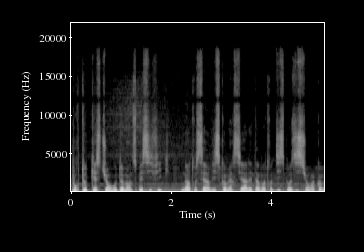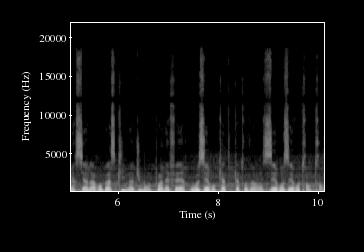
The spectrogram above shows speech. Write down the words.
Pour toute question ou demande spécifique, Notre service commercial est à votre disposition à commercial@climatdumonde.fr ou au 04 91 00 30 30.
